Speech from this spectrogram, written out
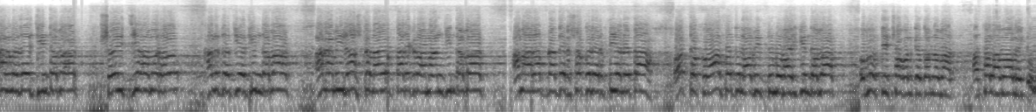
বাংলাদেশ জিন্দাবাদ, শহীদ জিয়া অমর হোক, খালেদা জিয়া জিন্দাবাদ, আগামী রাষ্ট্রনায়ক তারেক রহমান জিন্দাবাদ, আমার আপনাদের সকলের প্রিয় নেতা, অধ্যক্ষ আসাদুল হাবিব ভাই জিন্দাবাদ। উপস্থিত সকলকে ধন্যবাদ। আসসালামু আলাইকুম।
